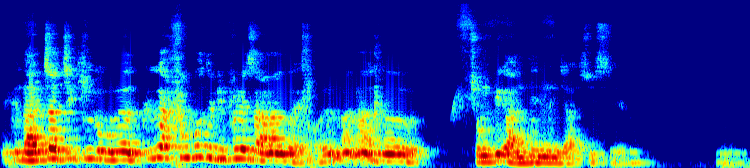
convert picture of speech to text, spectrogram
그 날짜 찍힌 거 보면 그거 한 번도 리플레이스 안 한 거예요. 얼마나 그 정비가 안 돼 있는지 알 수 있어요. 음.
